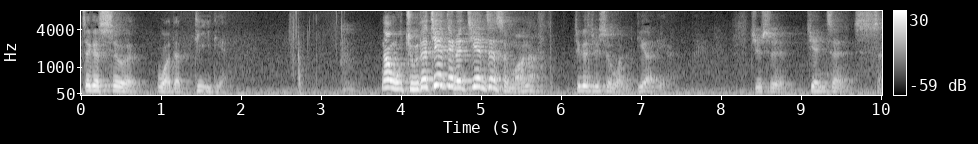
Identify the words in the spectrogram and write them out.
这个是我的第一点。那我主的见证人见证什么呢？这个就是我的第二点，就是见证神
